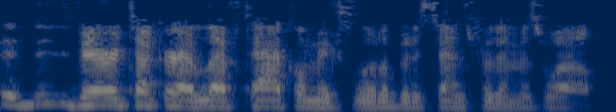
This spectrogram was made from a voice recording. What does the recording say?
Vera-Tucker at left tackle makes a little bit of sense for them as well.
